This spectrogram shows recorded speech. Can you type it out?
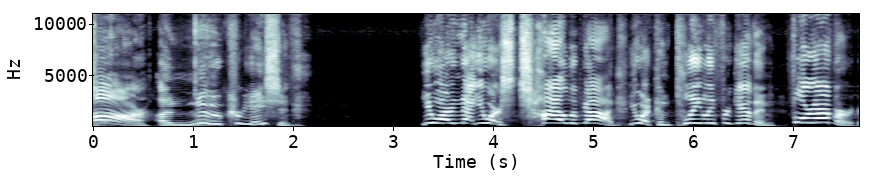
are a new creation. You are not, you are a child of God. You are completely forgiven forever.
